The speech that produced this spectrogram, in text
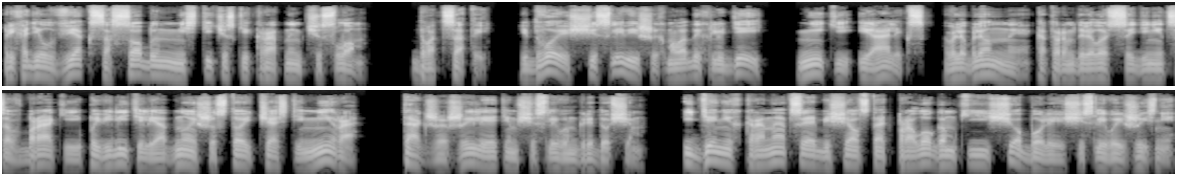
Приходил век с особым мистически кратным числом — двадцатый и двое счастливейших молодых людей, Ники и Алекс, влюбленные, которым довелось соединиться в браке и повелители одной шестой части мира, также жили этим счастливым грядущим. И день их коронации обещал стать прологом к еще более счастливой жизни,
